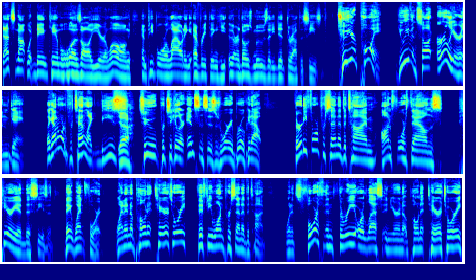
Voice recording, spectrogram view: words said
that's not what Dan Campbell was all year long, and people were lauding everything he or those moves that he did throughout the season. To your point, you even saw it earlier in the game. Like I don't want to pretend like these Yeah. two particular instances is where he broke it out. 34% of the time on fourth downs, period, this season, they went for it. When in opponent territory, 51% of the time. When it's fourth and three or less and you're in opponent territory,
